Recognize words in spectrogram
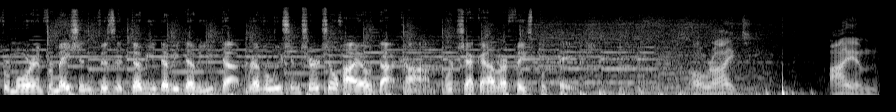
For more information, visit www.revolutionchurchohio.com or check out our Facebook page. All right. I am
